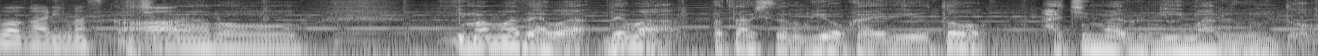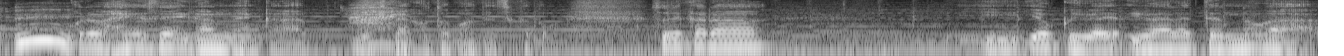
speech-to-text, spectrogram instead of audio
葉がありますか？一番あの今まではでは私ども業界で言うと8020運動、うん、これは平成元年からできた言葉ですけど、はい、それからよく言われてるのが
